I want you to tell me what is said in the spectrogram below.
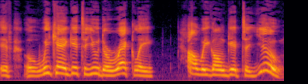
If we can't get to you directly, how we going to get to you?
